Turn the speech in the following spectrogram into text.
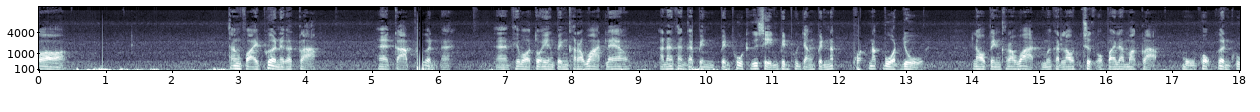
ก็ทั้งฝ่ายเพื่อนก็กราบกราบเพื่อนนะที่บอกตัวเองเป็นคารวาสแล้ว อันนั้นท่านก็เป็นเป็นผู้ถือศีลเป็นผู้ยังเป็นนักพจนักบวชอยู่ เราเป็นครวาสเหมือนกับเราศึกออกไปแล้วมากราบ หมู่พกเพื่อนครู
